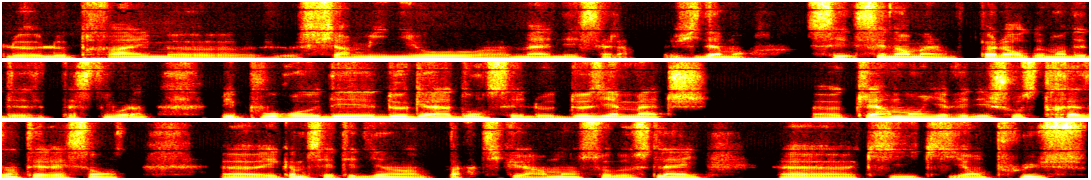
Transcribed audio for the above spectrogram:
le, le, prime Firmino, Mané, Salah. Évidemment c'est normal, on ne peut pas leur demander d'être à ce niveau-là. Mais pour euh, des deux gars dont c'est le deuxième match, euh, clairement, il y avait des choses très intéressantes. Euh, et comme ça a été dit, hein, particulièrement Soboslai, qui, qui en plus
